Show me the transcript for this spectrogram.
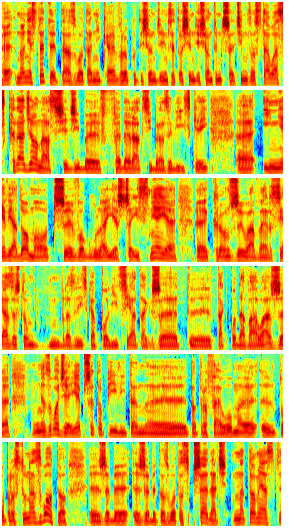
E, no niestety ta Złota Nike w roku 1983 została skradziona z siedziby Federacji Brazylijskiej e, i nie wiadomo, czy w ogóle jeszcze istnieje. E, krążyła wersja, zresztą brazylijska policja także tak podawała, że złodzieje przetopili ten, to trofeum po prostu na złoto, żeby, żeby to złoto sprzedać. Natomiast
